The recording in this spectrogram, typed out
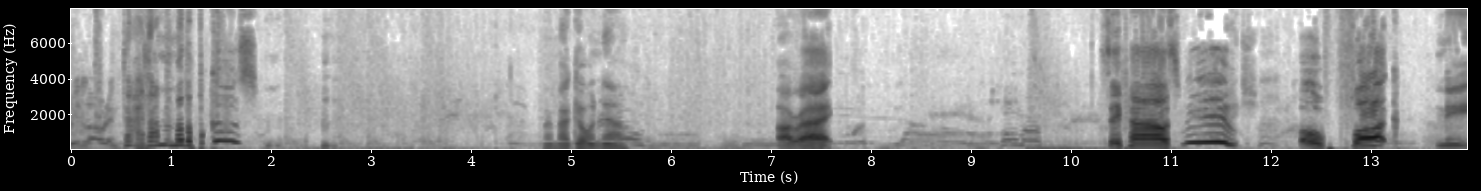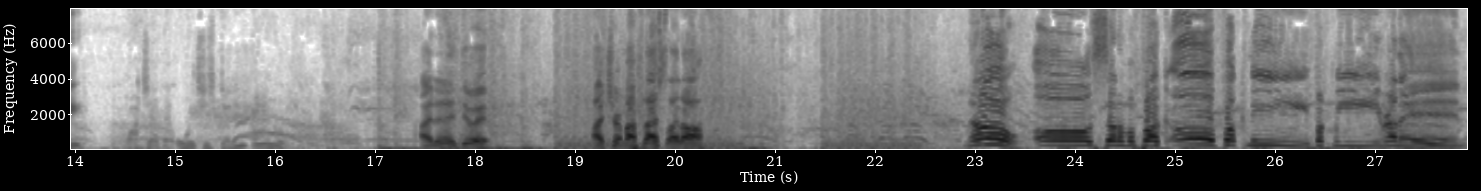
Reloading. Guys, I'm a motherfuckers! Where am I going now? Alright. Safe house! Woo! Oh, fuck me. Watch out, that witch is getting angry. I didn't do it. I turned my flashlight off. No! Oh, son of a fuck. Oh, fuck me. Fuck me. Running.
